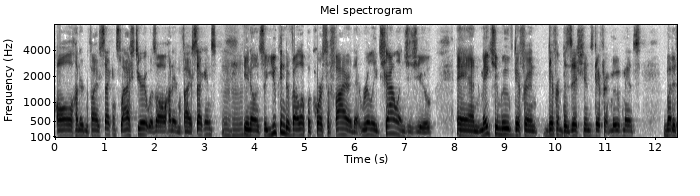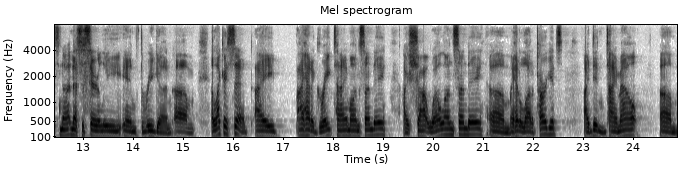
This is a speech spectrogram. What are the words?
all 105 seconds. Last year it was all 105 seconds. Mm-hmm. You know, and so you can develop a course of fire that really challenges you and makes you move different different positions, different movements. But it's not necessarily in three gun. Um, and like I said, I I had a great time on Sunday. I shot well on Sunday. Um, I had a lot of targets. I didn't time out. Um,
